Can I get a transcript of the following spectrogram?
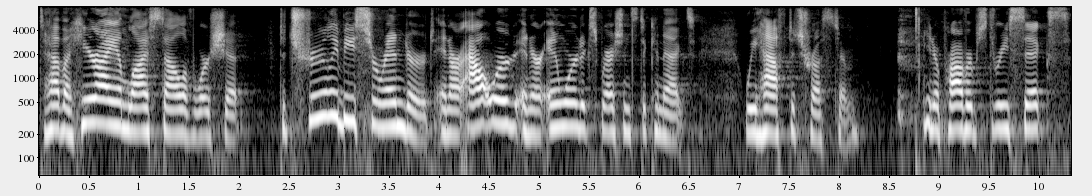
to have a here I am lifestyle of worship, to truly be surrendered in our outward and our inward expressions to connect. We have to trust Him. You know, Proverbs 3 6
